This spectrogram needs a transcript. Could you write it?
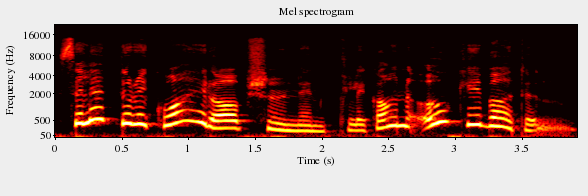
Select the required option and click on OK button.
